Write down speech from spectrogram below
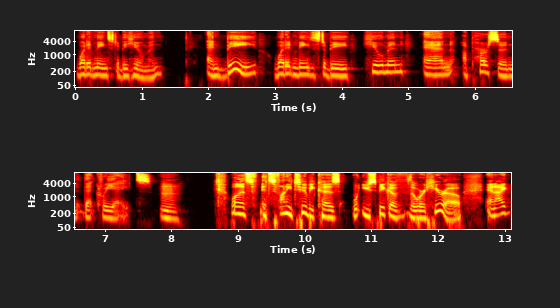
what it means to be human, and B, what it means to be human and a person that creates. Mm. Well, it's it's funny too because when you speak of the word hero, and I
